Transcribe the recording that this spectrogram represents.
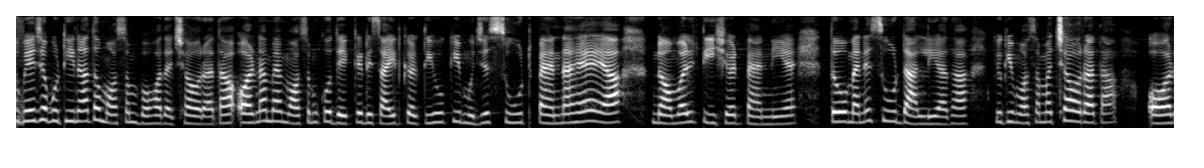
सुबह जब उठी ना तो मौसम बहुत अच्छा हो रहा था। और ना, मैं मौसम को देख के डिसाइड करती हूँ कि मुझे सूट पहनना है या नॉर्मल टी शर्ट पहननी है। तो मैंने सूट डाल लिया था, क्योंकि मौसम अच्छा हो रहा था। और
